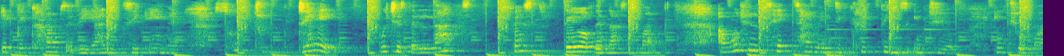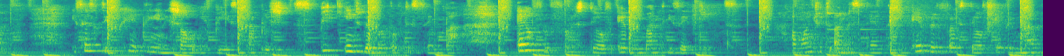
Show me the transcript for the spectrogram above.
it becomes a reality. Amen. So today, which is the last first day of the last month, I want you to take time and decree things into your into your month. It says decree a thing and it shall be established. Speak into the month of December. Every first day of every month is a gate. I want you to understand that every first day of every month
